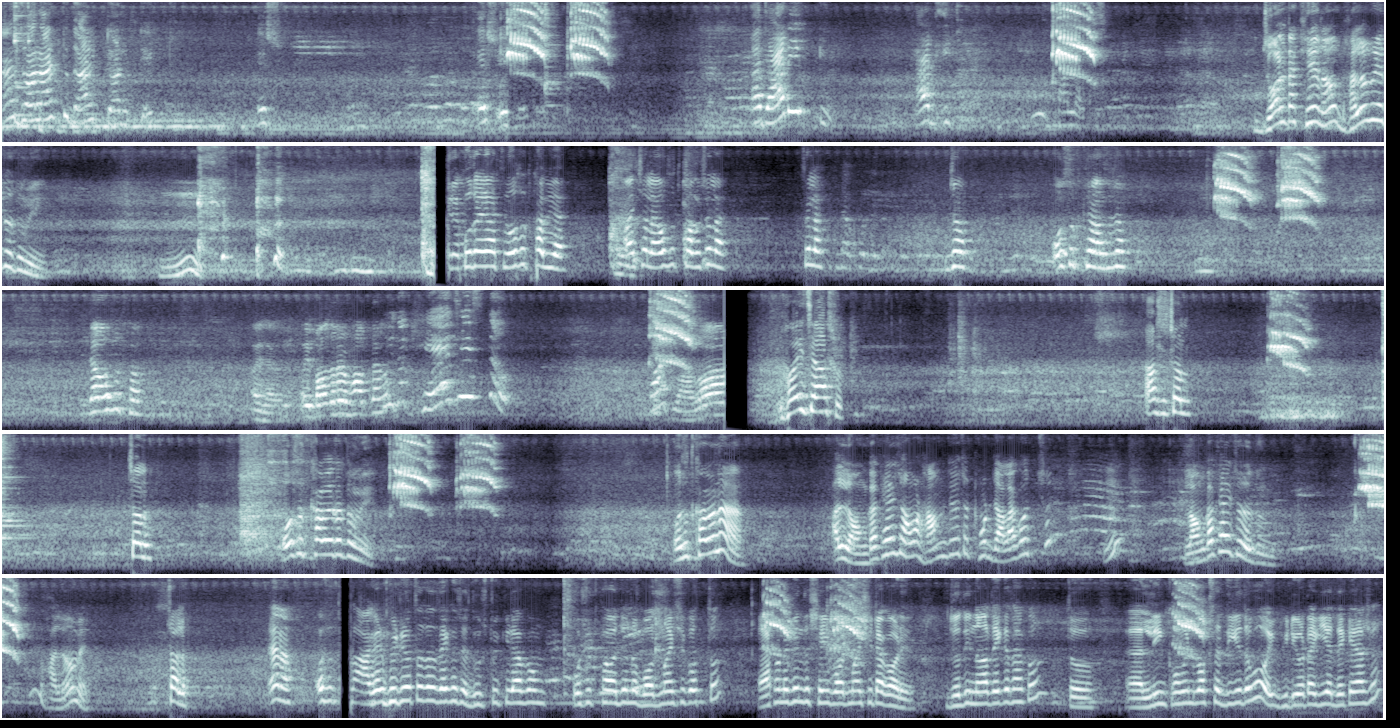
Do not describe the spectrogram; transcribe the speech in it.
আর জল আর একটু আর একটু আর একটু একটু। এসো। এসো এসো এসো। আজ আর একটু আর একটু। উম, ভালো আছে জলটা খেয়ে নাও ভালো মেয়ে তো তুমি। কোথায় যাচ্ছি ওষুধ খাবি আর? আয় চলে ওষুধ খাব চলে চলে যাও ওষুধ খেয়ে আসো যাও যাও ওষুধ খাও। ওই ওই ভাব দেখো। তুই তো খেয়েছিস তো। বাবা। হয়েছে আসো। আসো চলো। চলো। ওষুধ খাবে তো তুমি? ওষুধ খাবে না? আর লঙ্কা খেয়েছো? আমার হাম দিয়েছ ঠোঁট জ্বালা করছ। লঙ্কা খেয়েছো তো তুমি? ভালো মে চলো। এ না ওষুধ। আগের ভিডিওতে তো দেখেছ, দুষ্টু কীরকম ওষুধ খাওয়ার জন্য বদমাইশি করতো। এখনও কিন্তু সেই বদমাইশিটা করে। যদি না দেখে থাকো, তো লিঙ্ক কমেন্ট বক্সে দিয়ে দেবো, ওই ভিডিওটা গিয়ে দেখে আসো।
